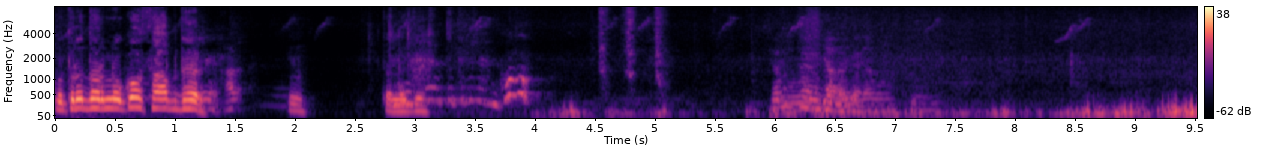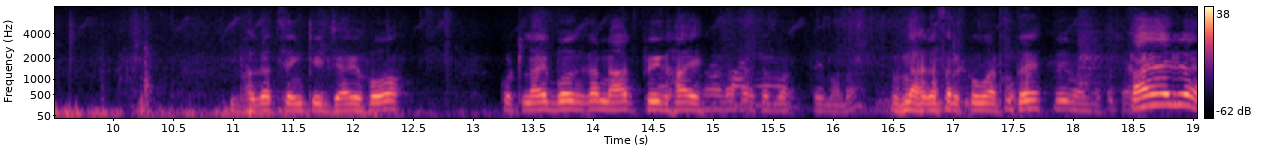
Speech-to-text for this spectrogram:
कुत्र धर। नको साप धर. त्याला भगत सिंग की जय हो। कुठलाही बघ का नाग फिग हाय। नागासारखं वाटतंय मला नागासारखं वाटतंय काय आहे रे?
